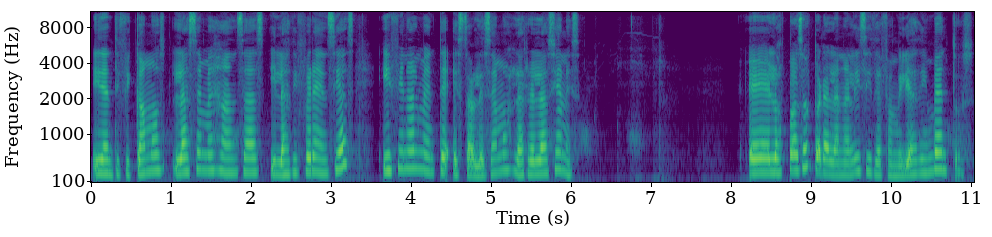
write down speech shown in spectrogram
identificamos las semejanzas y las diferencias y finalmente establecemos las relaciones. Eh, los pasos para el análisis de familias de inventos.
